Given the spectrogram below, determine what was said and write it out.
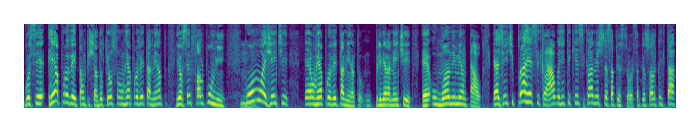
você reaproveitar um pichador, que eu sou um reaproveitamento, e eu sempre falo por mim. Como a gente é um reaproveitamento, primeiramente, é humano e mental. É a gente, para reciclar algo, a gente tem que reciclar a mente dessa pessoa. Essa pessoa ela tem que estar,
